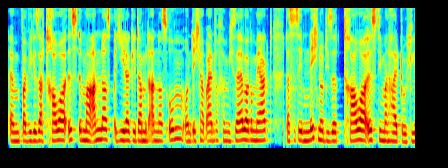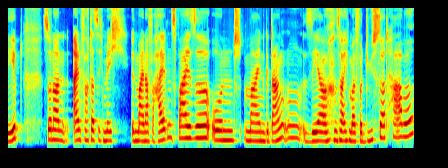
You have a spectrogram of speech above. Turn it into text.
Ähm, weil, wie gesagt, Trauer ist immer anders, jeder geht damit anders um. Und ich habe einfach für mich selber gemerkt, dass es eben nicht nur diese Trauer ist, die man halt durchlebt, sondern einfach, dass ich mich in meiner Verhaltensweise und meinen Gedanken sehr, sag ich mal, verdüstert habe.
